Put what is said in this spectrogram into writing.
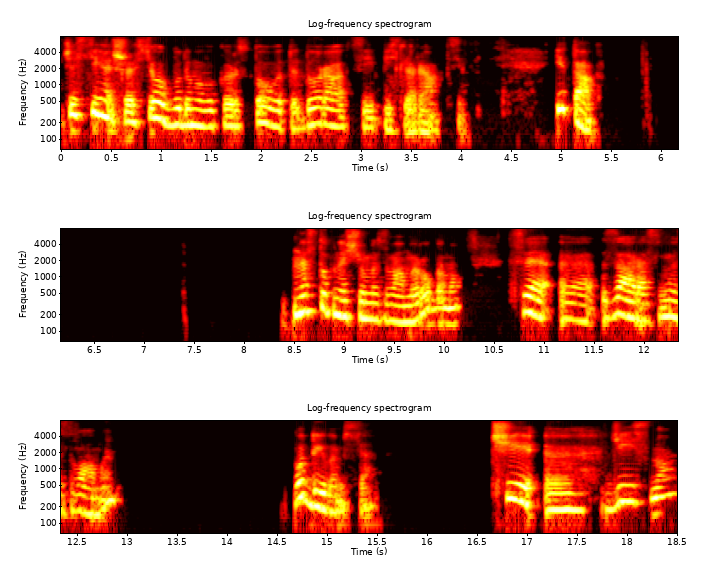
Частіше всього будемо використовувати до реакції після реакції. І так, Наступне, що ми з вами робимо, це е, зараз ми з вами подивимося, чи е, дійсно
